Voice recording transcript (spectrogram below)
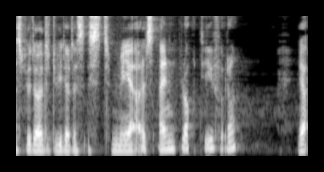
Das bedeutet wieder, das ist mehr als ein Block tief, oder? Ja.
